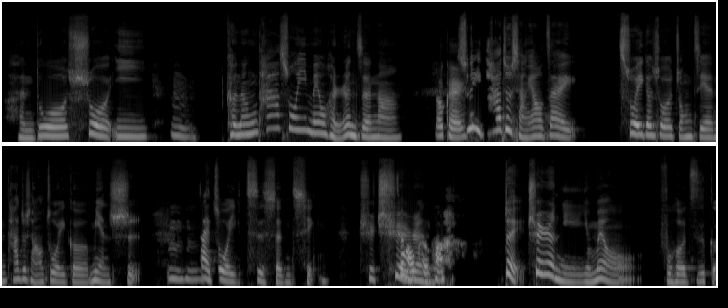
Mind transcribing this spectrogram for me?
很多硕一，嗯，可能他硕一没有很认真呐，OK，所以他就想要在。硕一跟硕二中间，他就想要做一个面试，嗯哼，再做一次申请，去确认，对，确认你有没有符合资格。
